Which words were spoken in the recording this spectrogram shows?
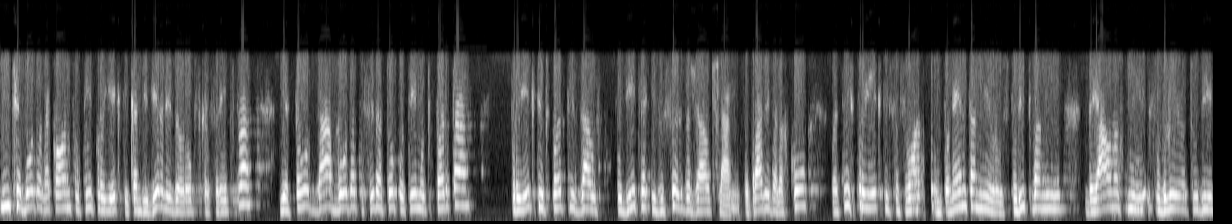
in če bodo na koncu ti projekti kandidirali za evropska sredstva, je to, da bodo seveda to potem odprta, projekti odprti za podjetja iz vseh držav članic. Se pravi, da lahko v teh projektih s svojimi komponentami, storitvami, dejavnostmi sodelujejo tudi,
